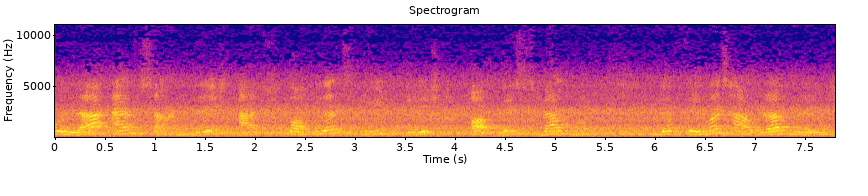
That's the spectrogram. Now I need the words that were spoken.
Gulla and sandwich at popular street dish of West Bengal. The famous Howrah Bridge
